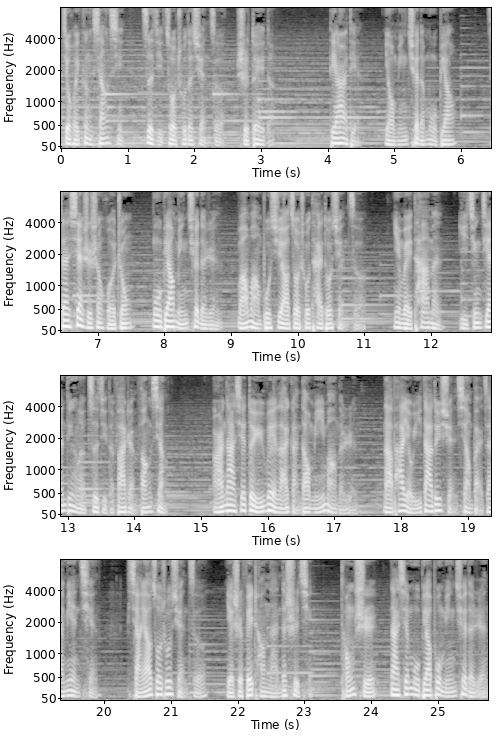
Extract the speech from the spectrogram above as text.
就会更相信自己做出的选择是对的。第二点，有明确的目标。在现实生活中，目标明确的人往往不需要做出太多选择，因为他们已经坚定了自己的发展方向。而那些对于未来感到迷茫的人，哪怕有一大堆选项摆在面前，想要做出选择也是非常难的事情。同时，那些目标不明确的人。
